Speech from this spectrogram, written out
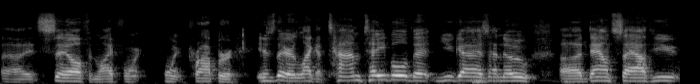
uh, itself and Life Point, proper, is there like a timetable that you guys? I know uh, down south, you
